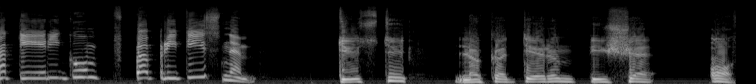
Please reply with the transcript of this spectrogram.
Kateri gumb pa pritisnem? Tisti, na katerem piše OF.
